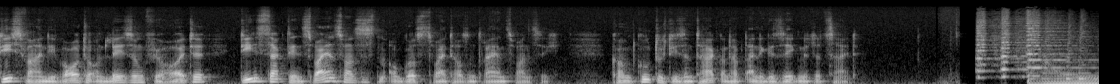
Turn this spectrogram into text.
Dies waren die Worte und Lesung für heute, Dienstag, den 22. August 2023. Kommt gut durch diesen Tag und habt eine gesegnete Zeit. love.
